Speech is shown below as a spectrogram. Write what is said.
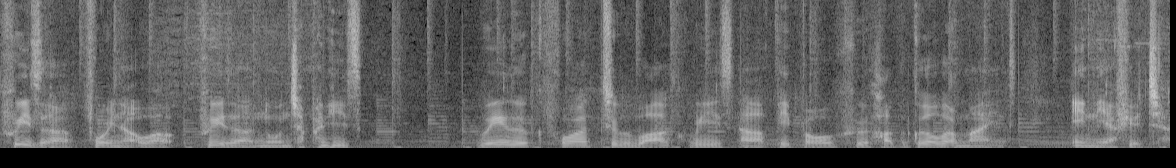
who is a foreigner or who is a non-Japanese. We look forward to work with uh, people who have a global mind in near future.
